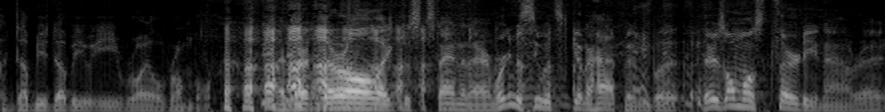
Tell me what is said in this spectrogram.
a WWE Royal Rumble, and they're, they're all like just standing there, and we're gonna see what's gonna happen. But there's almost thirty now, right?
